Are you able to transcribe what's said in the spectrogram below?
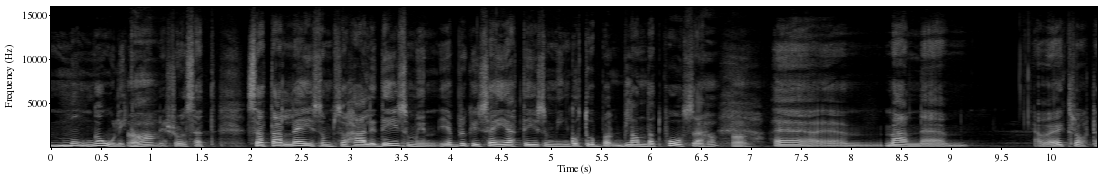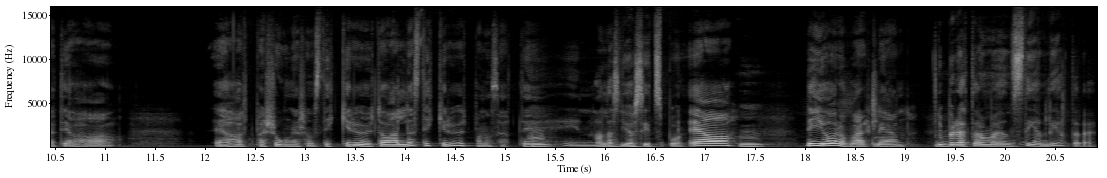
många olika ja. människor. Så att, så att alla är ju som så härliga. Det är som en, jag brukar ju säga att det är som ingått och blandat påse. Ja. Eh, men eh, ja, det är klart att jag har jag har haft personer som sticker ut och alla sticker ut på något sätt. Mm. Alla gör sitt spår. Ja, mm. det gör de verkligen. Mm. Du berättar om en stenletare.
